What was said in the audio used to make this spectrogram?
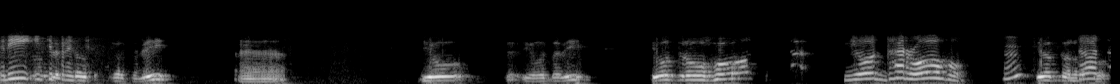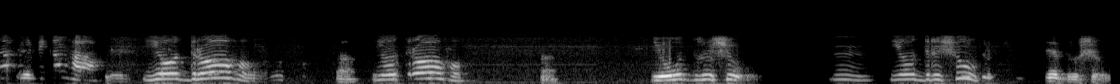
रि इति प्रत्यय योदरि यो योदरि योद्रोः योद्धरोः। योद्रोः। योद्रोः। योद्रोः योदृशु योदृशु यदृशु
